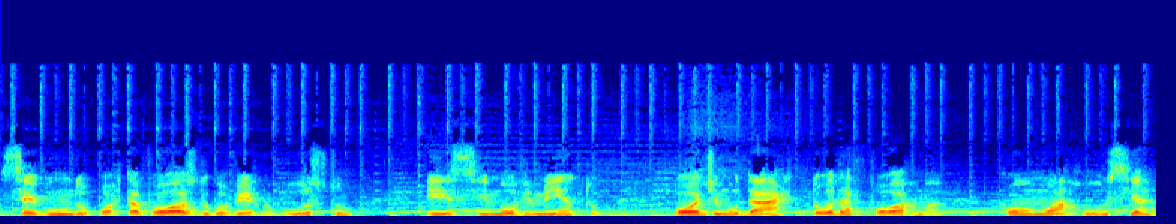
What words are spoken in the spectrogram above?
Segundo o porta-voz do governo russo, esse movimento pode mudar toda a forma como a Rússia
